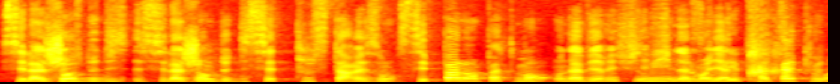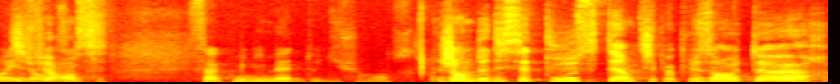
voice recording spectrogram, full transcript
C'est la jante de, dix- c'est la jante de 17 pouces, t'as raison. C'est pas l'empattement, on a vérifié, Oui, finalement, il y a très peu de différence. identique. 5 mm de différence. Jante de 17 pouces, tu es un petit peu plus en hauteur,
